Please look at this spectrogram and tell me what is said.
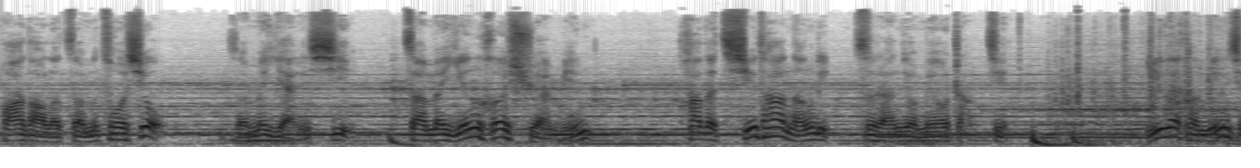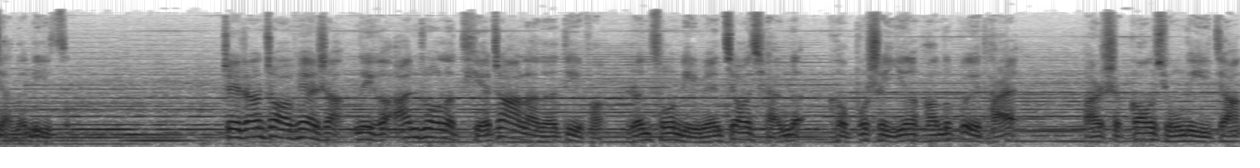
花到了怎么作秀，怎么演戏，怎么迎合选民，他的其他能力自然就没有长进。一个很明显的例子，这张照片上那个安装了铁栅栏的地方，人从里面交钱的可不是银行的柜台，而是高雄的一家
